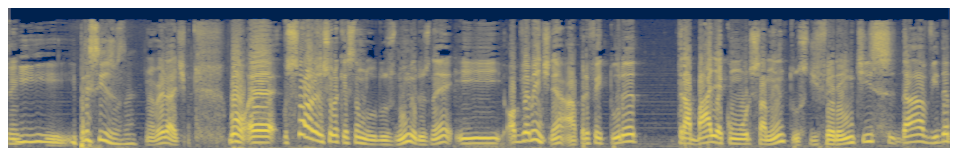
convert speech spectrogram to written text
E, e, precisos, né? É verdade. Bom, é, só sobre a questão do, dos números, né? E obviamente, né? A prefeitura trabalha com orçamentos diferentes da vida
